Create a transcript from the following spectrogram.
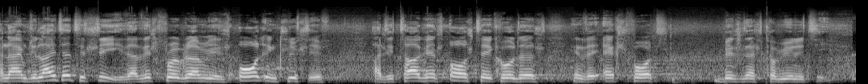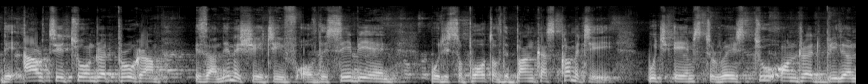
and I'm delighted to see that this program is all-inclusive as it targets all stakeholders in the export business community. The RT200 program is an initiative of the CBN with the support of the Bankers Committee, which aims to raise $200 billion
